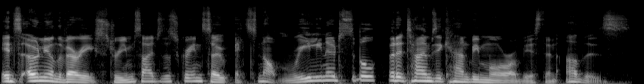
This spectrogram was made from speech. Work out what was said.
It's only on the very extreme sides of the screen, so it's not really noticeable, but at times it can be more obvious than others.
